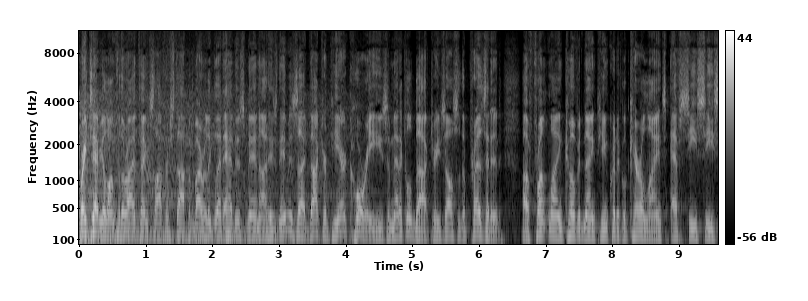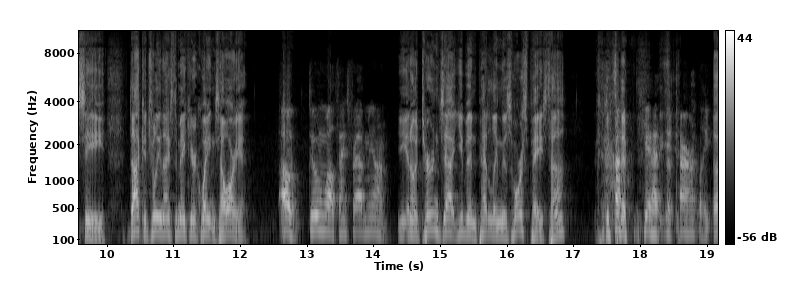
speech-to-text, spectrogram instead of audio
Great to have you along for the ride. Thanks a lot for stopping by. Really glad to have this man on. His name is uh, Dr. Pierre Kory. He's a medical doctor. He's also the president of Frontline COVID 19 Critical Care Alliance, FCCC. Doc, it's really nice to make your acquaintance. How are you? Oh, doing well. Thanks for having me on. You know, it turns out you've been peddling this horse paste, huh? yes, apparently. Uh,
